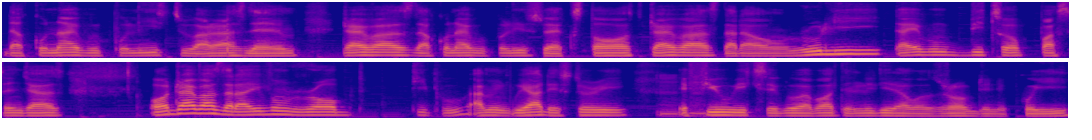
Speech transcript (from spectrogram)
that connive with police to harass them, drivers that connive with police to extort, drivers that are unruly, that even beat up passengers, or drivers that are even robbed people. I mean, we had a story mm-hmm. a few weeks ago about a lady that was robbed in Ikoyi.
